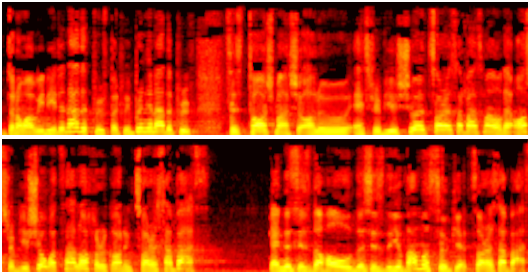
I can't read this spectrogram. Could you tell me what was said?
I don't know why we need another proof, but we bring another proof. It says, Tosh Alu Es Rabbi Yeshua Tzoras Abbas Ma'ol. They asked Rabbi Yeshua, what's the halacha regarding Tzoras Abbas? Again, this is the whole, this is the Yavama Sugya, Tzoras Abbas.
